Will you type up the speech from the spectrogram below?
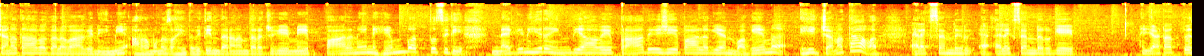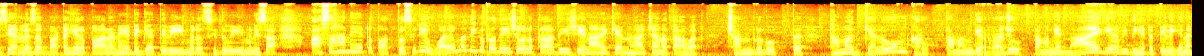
ජනතාව ගලවාගෙනීමේ අරමුණ සහිත විතින් දරනන්ද රජුගේ මේ පාලනයෙන් හෙම්බත්ව සිටි නැගෙනහිර ඉන්දියාවේ ප්‍රාදේශය පාලගයන් වගේම එහි ජනතාවත් ඇලෙක්සන්ඩර් ඇලෙක්සන්ඩර්ගේ යටත්වසියන් ලෙස බටහිර පාලනයට ගැතිවීමට සිදුවීම නිසා අසහනයට පත්ව සිටි වයමදික ප්‍රදේශවල ප්‍රාදේශනායකයන් හා ජනතාවත් චන්ද්‍රගුප්ත තම ගැලවුම් කරු තමන්ගේ රජු තමගේ නායකයා විදිහට පිළිගෙන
